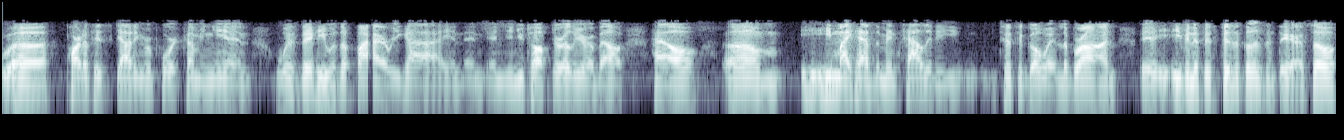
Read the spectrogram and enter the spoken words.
uh, part of his scouting report coming in was that he was a fiery guy, and and and you talked earlier about how um, he, he might have the mentality to to go at LeBron, even if his physical isn't there. So,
